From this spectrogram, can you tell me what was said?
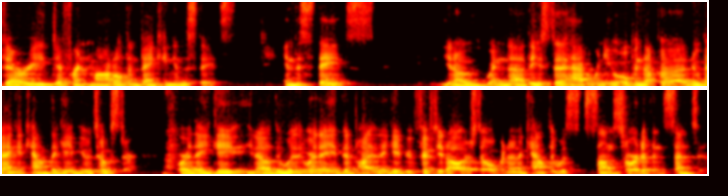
very different model than banking in the states. In the states, you know, when uh, they used to have when you opened up a new bank account, they gave you a toaster, or they gave you know, or they they gave you fifty dollars to open an account. There was some sort of incentive.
